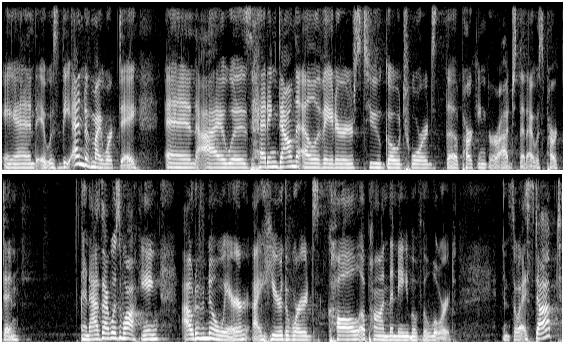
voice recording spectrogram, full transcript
and it was the end of my workday. And I was heading down the elevators to go towards the parking garage that I was parked in. And as I was walking, out of nowhere, I hear the words, Call upon the name of the Lord. And so I stopped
